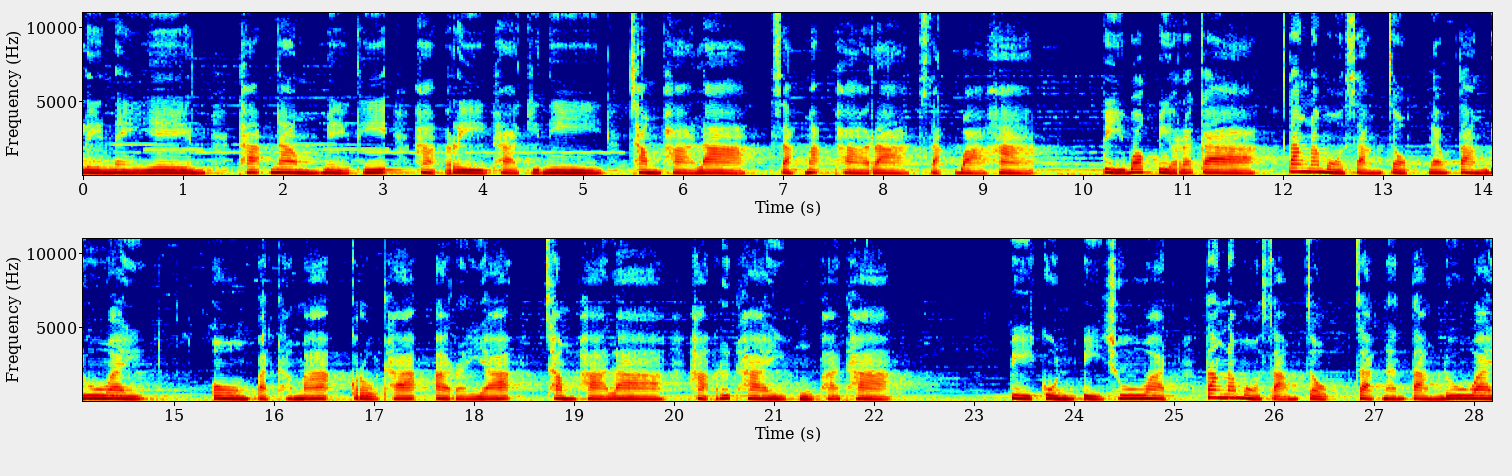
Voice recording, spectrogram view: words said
เลนในเยน ทะนำเมธิหรีทากินี ชัมพาลา สักมะพารา สวาหา ปีวอกปีรกา ตั้งนโมสามจบแล้วตามด้วย โอมปัทมะ โกรธะอารยะ ชัมพาลา หฤทัย หูพาทาปีกุลปีชวด ตั้งนโมสามจบ จากนั้นตามด้วย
